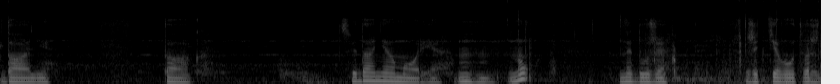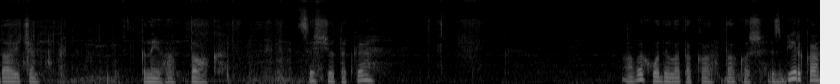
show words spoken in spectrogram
Далі. Так. Свідання в моргі. Угу. Ну, не дуже життєво утверждаюча книга. Так. Це що таке? А виходила така також збірка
